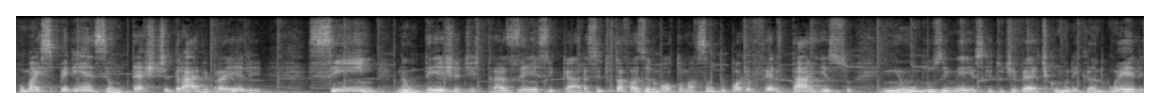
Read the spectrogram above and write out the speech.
uma experiência, um test drive para ele? Sim, não deixa de trazer esse cara. Se tu está fazendo uma automação, tu pode ofertar isso em um dos e-mails que tu tiver te comunicando com ele,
